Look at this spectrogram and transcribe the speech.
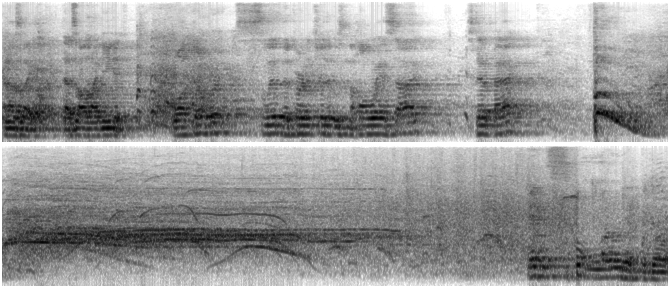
And I was like, that's all I needed. Walked over, slid the furniture that was in the hallway aside, stepped back, exploded the door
